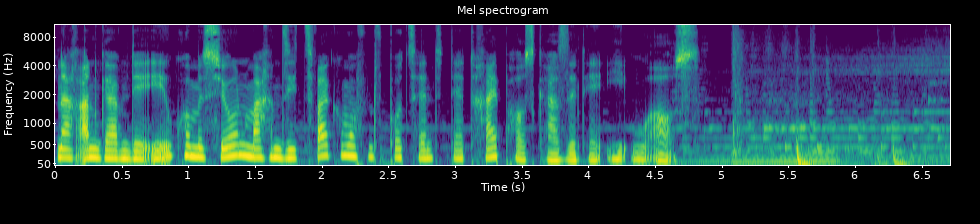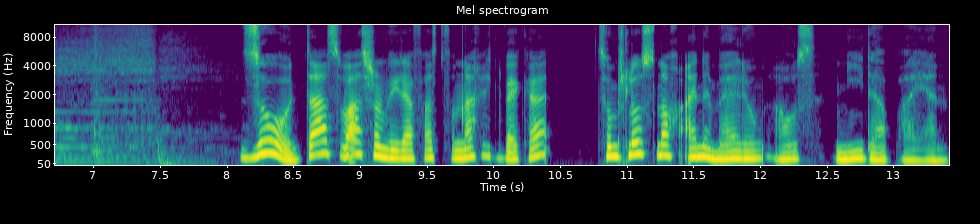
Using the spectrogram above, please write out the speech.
Nach Angaben der EU-Kommission machen sie 2,5 Prozent der Treibhausgase der EU aus. So, das war's schon wieder fast vom Nachrichtenwecker. Zum Schluss noch eine Meldung aus Niederbayern.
